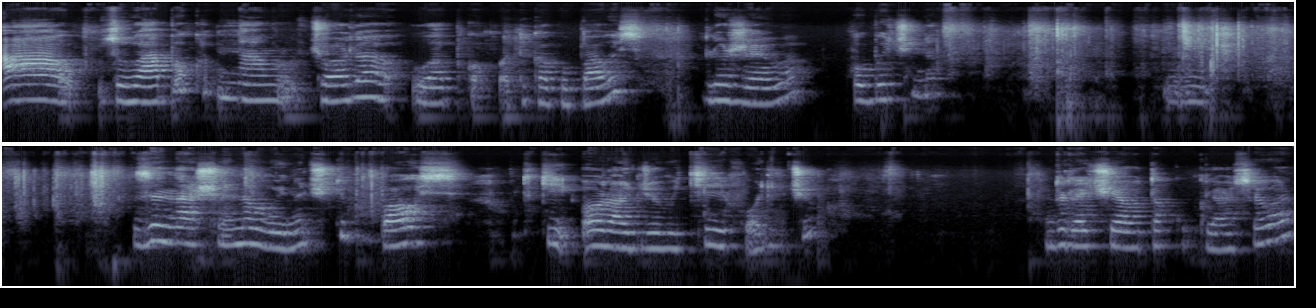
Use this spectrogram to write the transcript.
А з лапок нам вчора лапка така попалась обична. М, За нашої новиночки попався такий оранжевий телефончик. До речі, я отак украсила.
